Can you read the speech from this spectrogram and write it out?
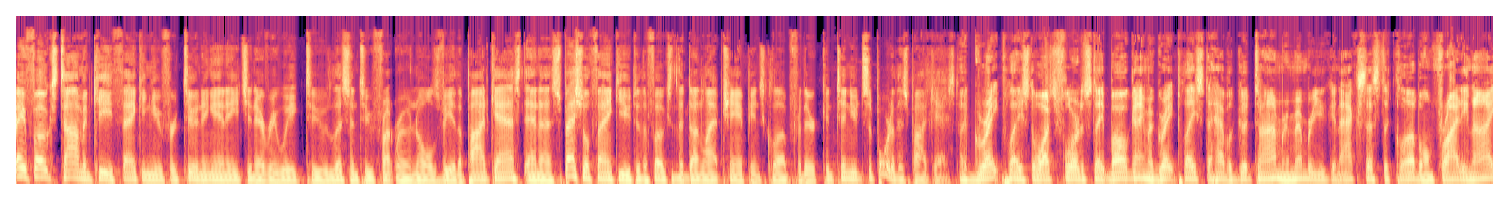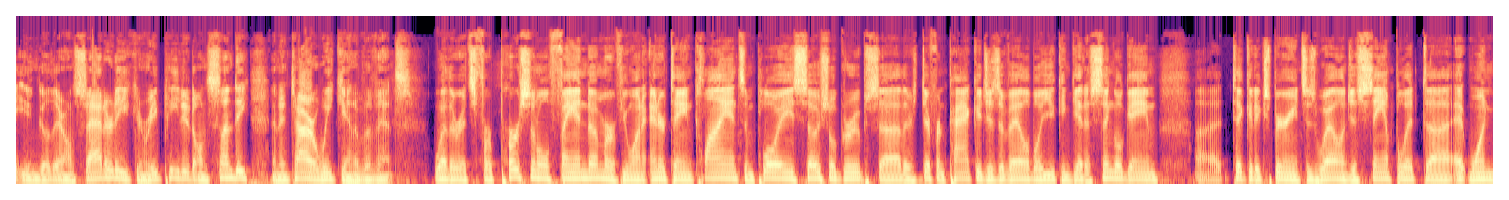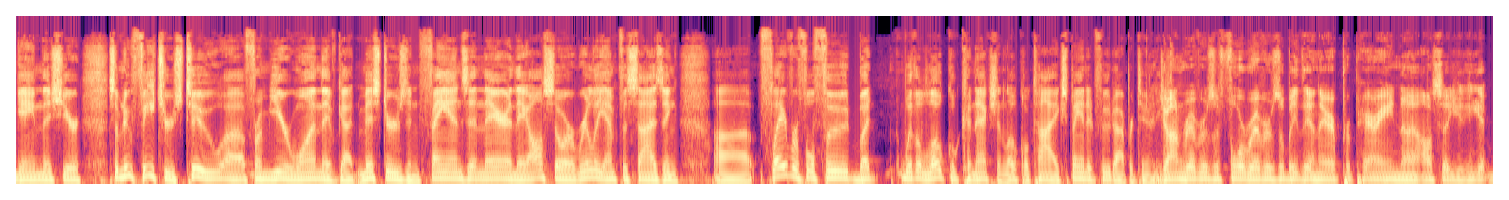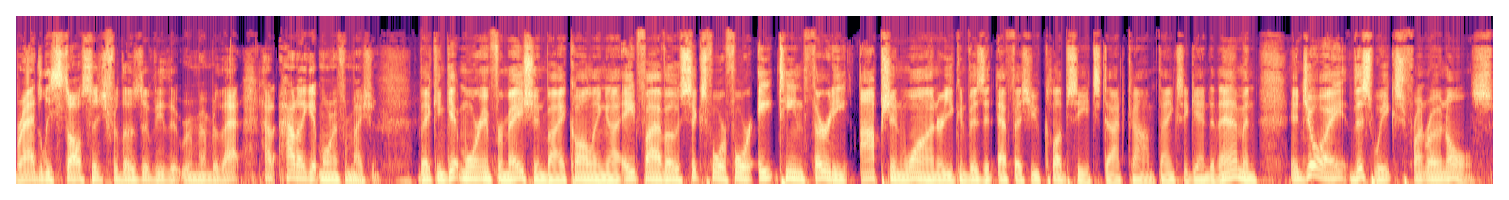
Hey, folks, Tom and Keith, thanking you for tuning in each and every week to listen to Front Row Noles via the podcast. And a special thank you to the folks at the Dunlap Champions Club for their continued support of this podcast. A great place to watch Florida State ball game, a great place to have a good time. Remember, you can access the club on Friday night. You can go there on Saturday. You can repeat it on Sunday, an entire weekend of events whether it's for personal fandom or if you want to entertain clients, employees, social groups. Uh, there's different packages available. You can get a single game uh, ticket experience as well and just sample it uh, at one game this year. Some new features too uh, from year one. They've got misters and fans in there, and they also are really emphasizing uh, flavorful food, but with a local connection, local tie, expanded food opportunity. John Rivers of Four Rivers will be in there preparing. Uh, also, you can get Bradley sausage for those of you that remember that. How, how do they get more information? They can get more information by calling uh, 850 644 1830, option one, or you can visit FSUClubseats.com. Thanks again to them and enjoy this week's Front Row Noles.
